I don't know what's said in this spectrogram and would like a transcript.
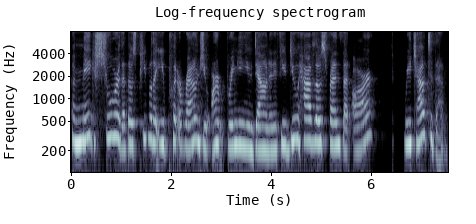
but make sure that those people that you put around you aren't bringing you down. And if you do have those friends that are, reach out to them.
